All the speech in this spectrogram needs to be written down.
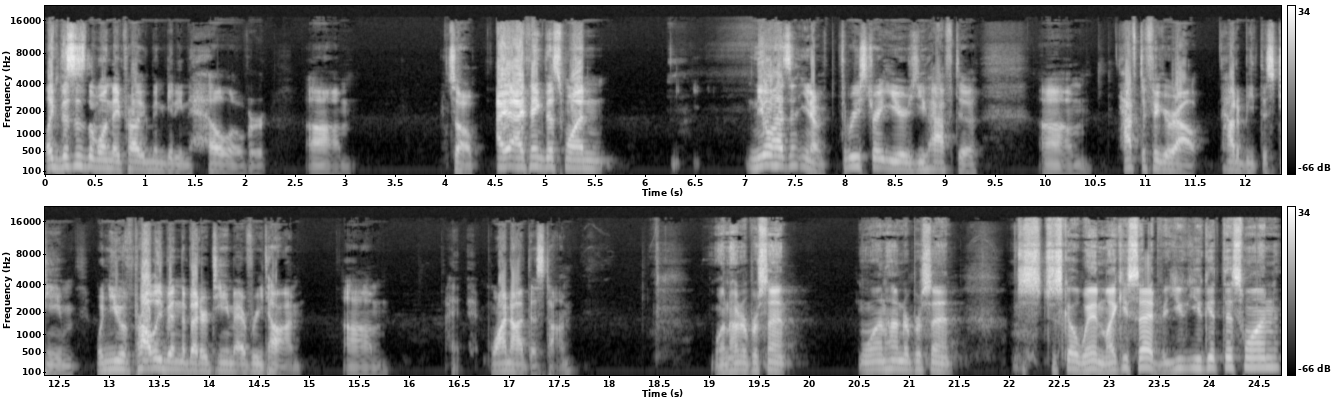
Like this is the one they've probably been getting hell over. Um, so I, I think this one, Neal hasn't, you know, three straight years. You have to um, have to figure out how to beat this team when you have probably been the better team every time. Um, why not this time? One hundred percent, one hundred percent. Just just go win, like you said. You you get this one,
